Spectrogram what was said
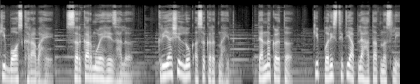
की बॉस खराब आहे सरकारमुळे हे झालं क्रियाशील लोक असं करत नाहीत. त्यांना कळतं की परिस्थिती आपल्या हातात नसली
